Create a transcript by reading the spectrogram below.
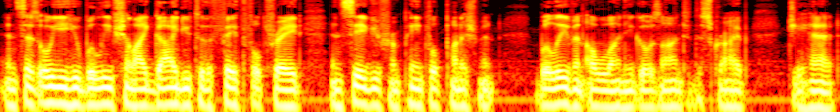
and says, O ye who believe, shall I guide you to the faithful trade and save you from painful punishment? Believe in Allah. And he goes on to describe jihad.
